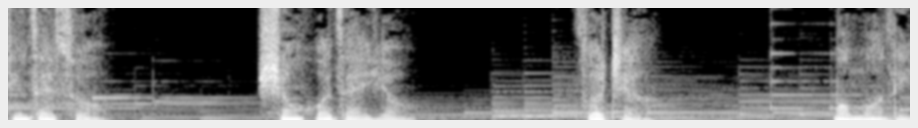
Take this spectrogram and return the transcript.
心在左，生活在右。作者：默默丽。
